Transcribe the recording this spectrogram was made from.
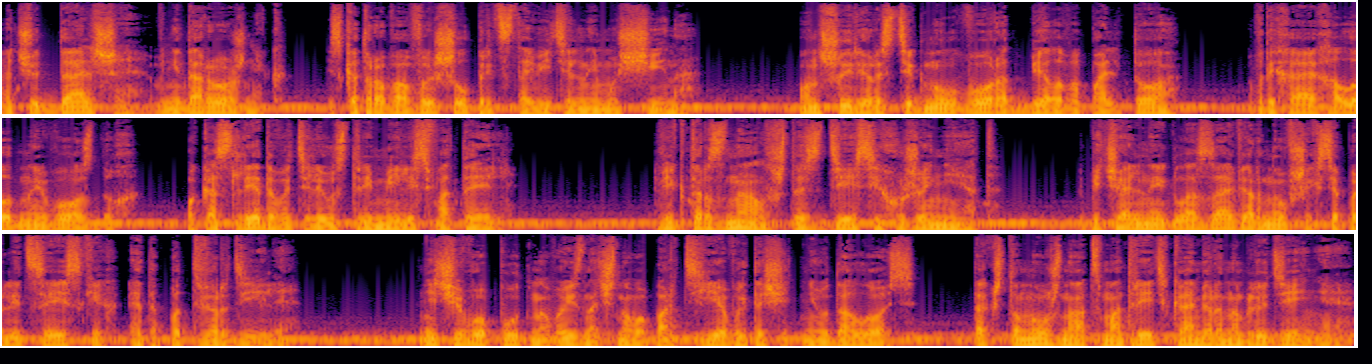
а чуть дальше – внедорожник, из которого вышел представительный мужчина – он шире расстегнул ворот белого пальто, вдыхая холодный воздух, пока следователи устремились в отель. Виктор знал, что здесь их уже нет. Печальные глаза вернувшихся полицейских это подтвердили. Ничего путного из ночного портье вытащить не удалось, так что нужно отсмотреть камеры наблюдения.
